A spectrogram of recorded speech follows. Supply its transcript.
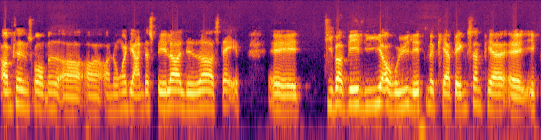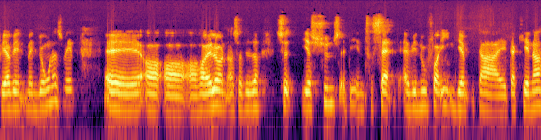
omklædningsrummet og, og, og nogle af de andre spillere, ledere og stab, øh, de var ved lige at ryge lidt med Per Bengtsson, per, øh, ikke Per Vind, men Jonas Vind, øh, og, og, og Højlund og så videre. Så jeg synes, at det er interessant, at vi nu får en hjem, der, øh, der kender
